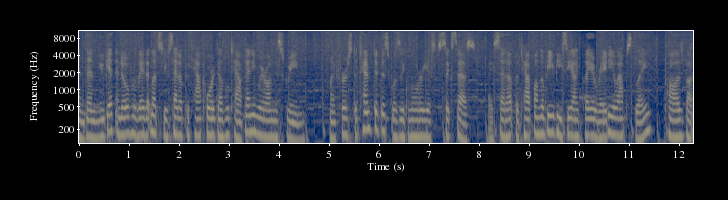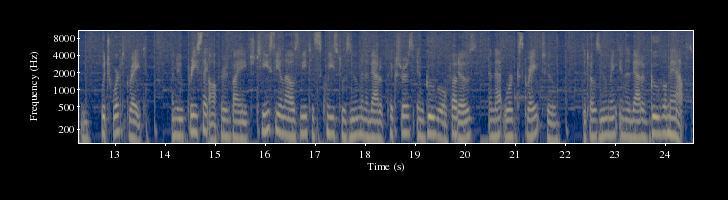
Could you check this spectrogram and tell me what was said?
and then you get an overlay that lets you set up a tap or double tap anywhere on the screen. My first attempt at this was a glorious success. I set up a tap on the BBC iPlayer radio app's play, pause button, which worked great. A new preset offered by HTC allows me to squeeze to zoom in and out of pictures in Google Photos, and that works great too. Ditto zooming in and out of Google Maps.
